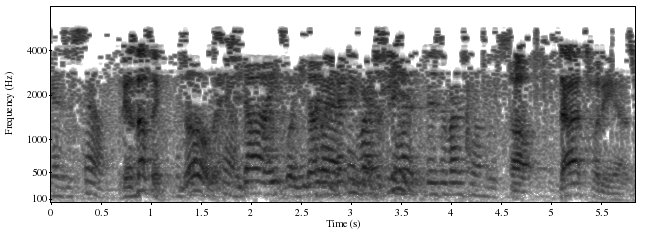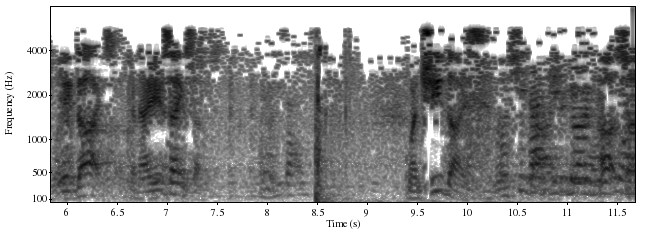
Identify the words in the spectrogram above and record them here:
He has a sale. He has nothing. No, when he dies, when he dies, But I he think has Rashi has, there's a Rashi on this. Oh, that's what he has when he dies. Okay, now you're saying something. When he dies. When she dies. She dies, Oh, so,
